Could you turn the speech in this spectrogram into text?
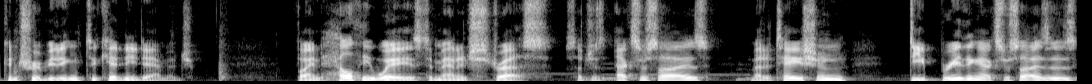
contributing to kidney damage. Find healthy ways to manage stress, such as exercise, meditation, deep breathing exercises,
